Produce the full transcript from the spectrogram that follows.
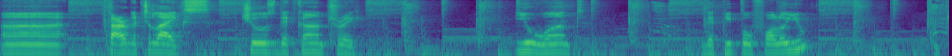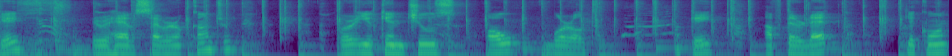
Uh, target likes choose the country you want the people follow you. Okay we have several countries or you can choose all world. Okay after that click on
